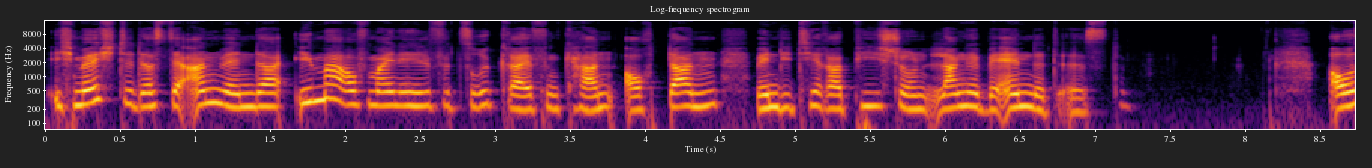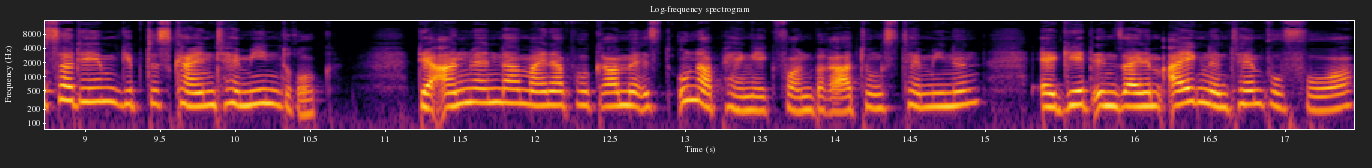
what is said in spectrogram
Ich möchte, dass der Anwender immer auf meine Hilfe zurückgreifen kann, auch dann, wenn die Therapie schon lange beendet ist. Außerdem gibt es keinen Termindruck. Der Anwender meiner Programme ist unabhängig von Beratungsterminen, er geht in seinem eigenen Tempo vor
